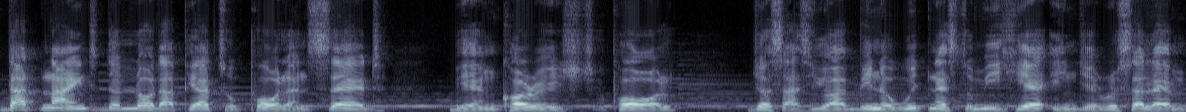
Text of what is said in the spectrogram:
That night, the Lord appeared to Paul and said, Be encouraged, Paul, just as you have been a witness to me here in Jerusalem,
